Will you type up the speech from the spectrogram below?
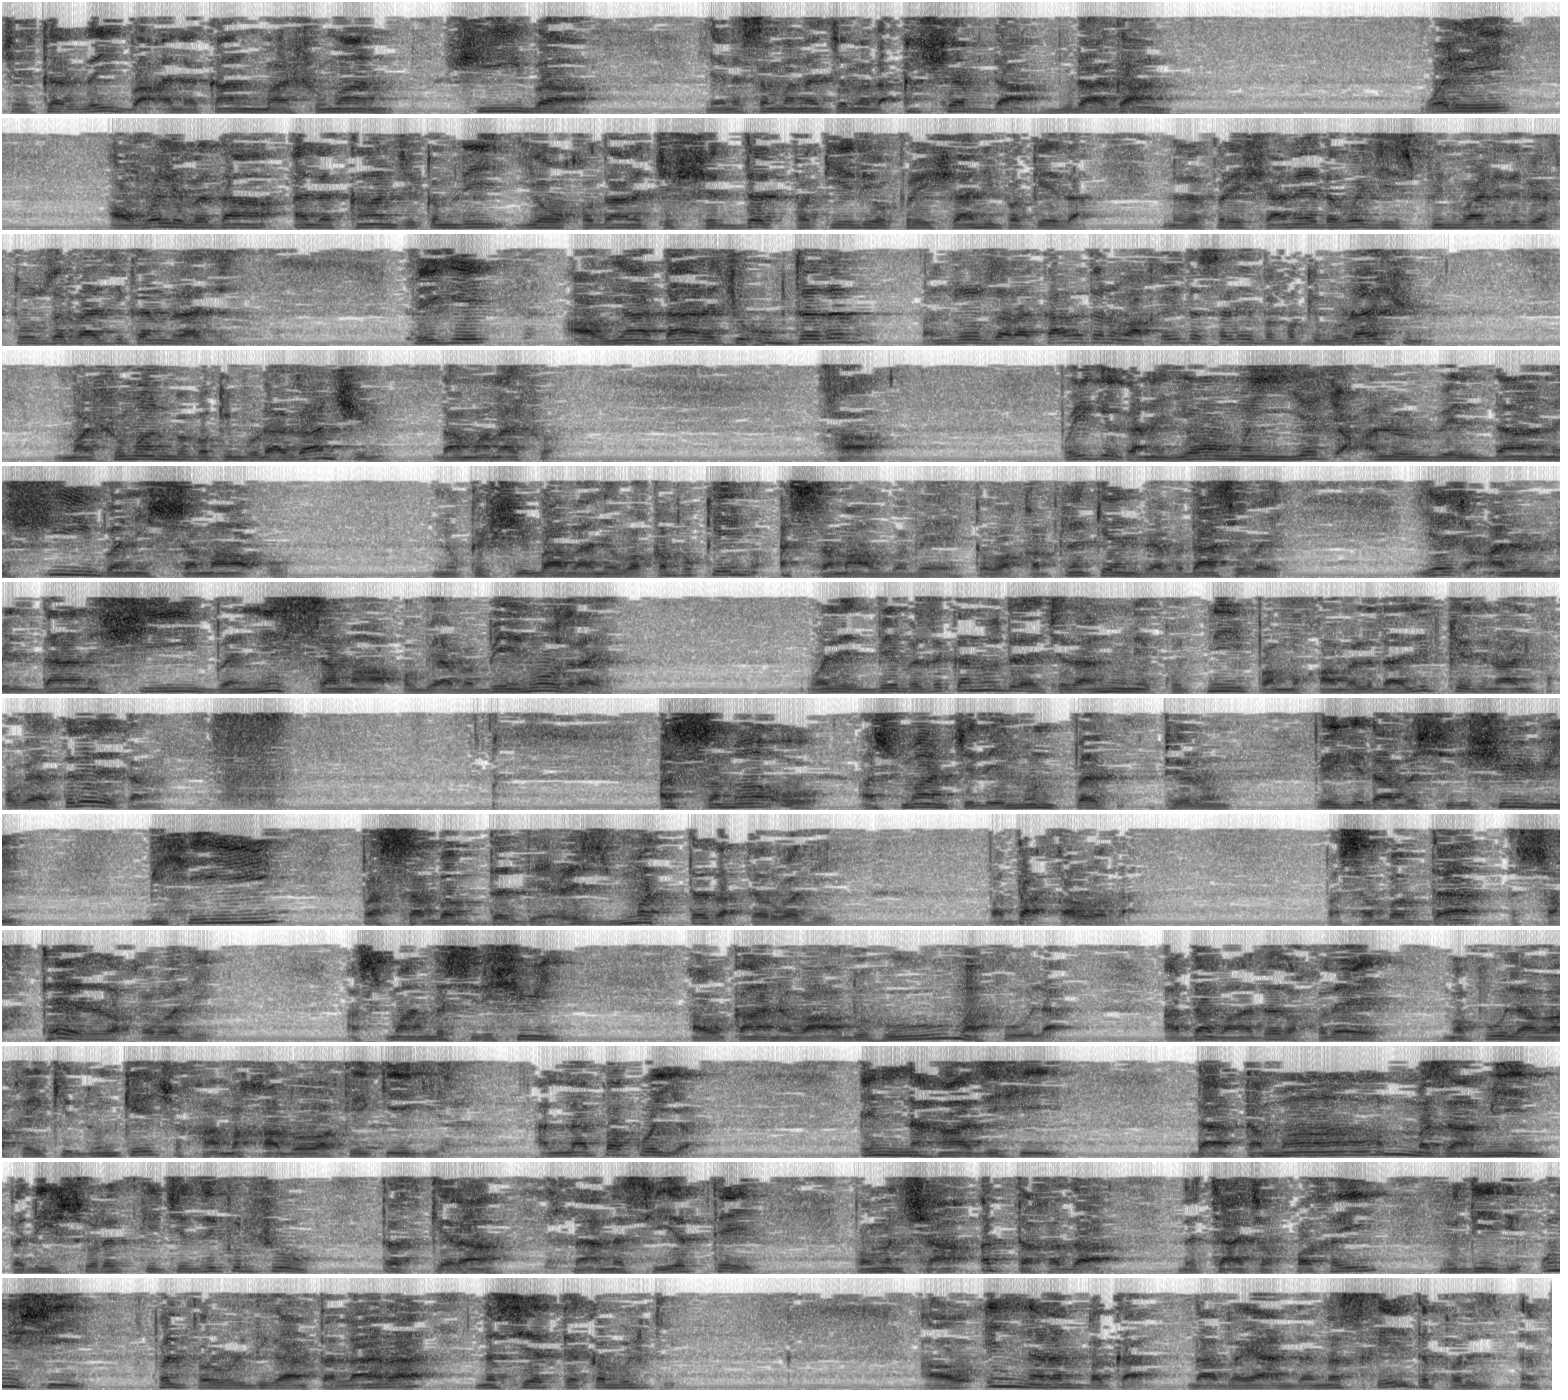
چې کردی با الکان ماشومان شیبا یعنی سمنا جمع د اشب دا بډاګان ولی اول بدا الکان چې کوم دی یو خدای چې شدت پکې دی او پریشانی پکې ده نو د پریشانې د وجې سپینوالی د بختو زر راځي کنه راځي پیږي او یا دار چې وګددن 50 زره کال ته واقعي د سړی په پکې بډای شي ماشومان به پکې بډاګان شي دا معنا شو ها پویږي کنه یوم یجعل الولدان شیبا السماء نو که شیبا باندې وقف کین السماء به که وقف نه کین بیا بداسي وای یجعل الولدان شیبا السماء بیا به نو درای ولې به بزکه نو درای چې دا نونې کوتنی په مقابله د الف کې د الف خو بیا تللی کنه السماء اسمان چې د مون په پیرون پیګه دا بشری شوی وی به په سبب د عظمت ته د قرو دی په د قرو ده په سبب د سختې د قرو دی اسمان بشری شوی او کان وعده مفعولا ادا وعده د خدای مفعولا واقع کی دن کې چې خامخا به واقع کیږي الله پاک وایي ان هذه دا تمام مزامین په دې صورت کې چې ذکر شو تذکرہ دا نصیحت ته پمن شاء اتخذا د چا چې خوخی نو دې دې اونشي خپل پروردګار تعالی را نصیحت ته قبول کی او ان ربک دا بیان د نسخې د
